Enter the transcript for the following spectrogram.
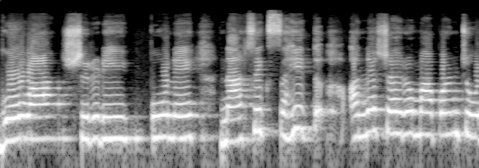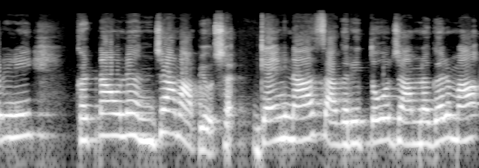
ગોવા, શિરડી, પુણે, નાસિક સહિત અન્ય શહેરોમાં પણ ચોરીની ઘટનાઓને અંજામ આપ્યો છે. ગેંગના સાગરીતો જામનગરમાં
